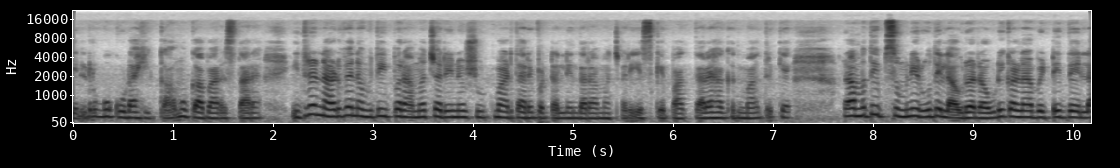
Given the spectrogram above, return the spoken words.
ಎಲ್ರಿಗೂ ಕೂಡ ಹಿಕ್ಕಾಮುಖ ಬಾರಿಸ್ತಾರೆ. ಇದರ ನಡುವೆ ನವದೀಪ್ ರಾಮಾಚಾರಿನೂ ಶೂಟ್ ಮಾಡ್ತಾರೆ. ಬಟ್ ಅಲ್ಲಿಂದ ರಾಮಾಚಾರಿ ಎಸ್ಕೇಪ್ ಆಗ್ತಾರೆ. ಹಾಗಾದ ಮಾತ್ರಕ್ಕೆ ರಾಮದೀಪ್ ಸುಮ್ಮನೆ ಇರುವುದಿಲ್ಲ ಅವರ ರೌಡಿಗಳನ್ನ ಬಿಟ್ಟಿದ್ದೆ. ಎಲ್ಲ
